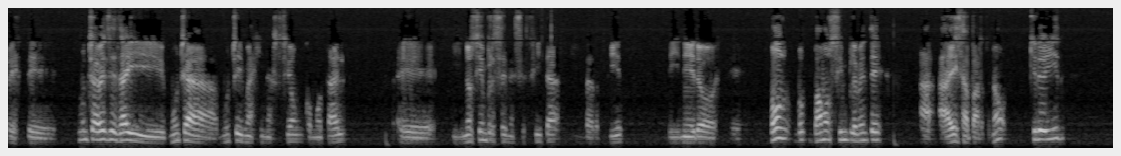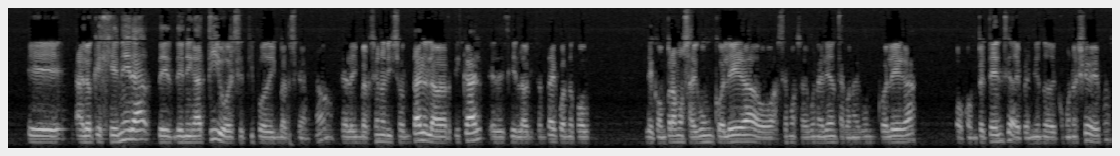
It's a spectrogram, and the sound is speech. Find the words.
Este, muchas veces hay mucha, mucha imaginación como tal, eh, y no siempre se necesita invertir dinero. Este, vamos, simplemente a, esa parte, ¿no? Quiero ir eh, a lo que genera de, negativo ese tipo de inversión, ¿no? O sea, la inversión horizontal o la vertical, es decir, la horizontal es cuando le compramos a algún colega o hacemos alguna alianza con algún colega o competencia, dependiendo de cómo nos llevemos,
